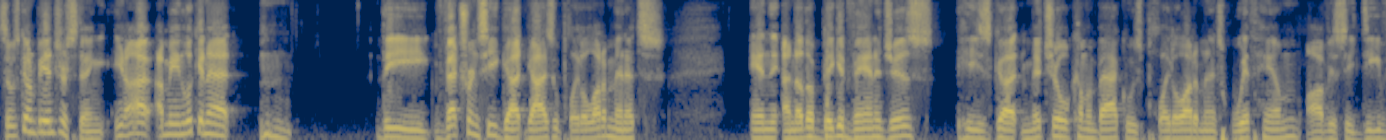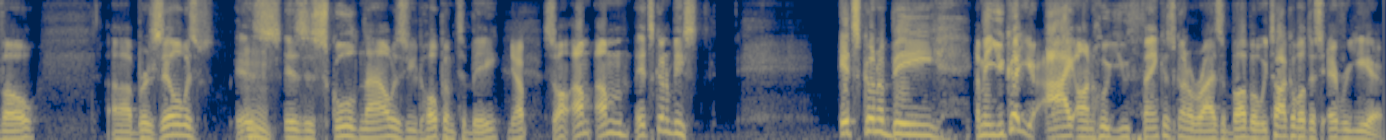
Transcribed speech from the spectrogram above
so it's going to be interesting. You know, I, I mean, looking at the veterans he got, guys who played a lot of minutes, and the, another big advantage is he's got Mitchell coming back, who's played a lot of minutes with him. Obviously, Devo. Uh, Brazile was is is as schooled now as you'd hope him to be. Yep. So I'm I'm. It's going to be. It's going to be. I mean, you got your eye on who you think is going to rise above, but we talk about this every year.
